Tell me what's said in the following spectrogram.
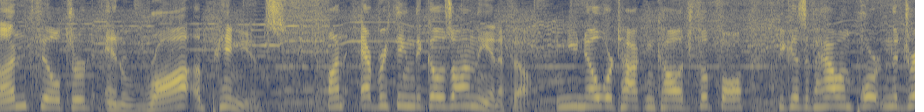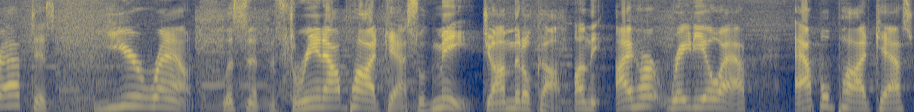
unfiltered and raw opinions on everything that goes on in the NFL. And you know we're talking college football because of how important the draft is year round. Listen to the Three and Out podcast with me, John Middlekauff, on the iHeartRadio app, Apple Podcasts,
